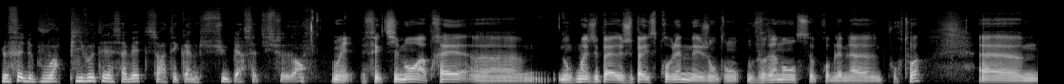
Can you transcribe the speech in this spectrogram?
le fait de pouvoir pivoter la serviette, ça aurait été quand même super satisfaisant. Oui, effectivement. Après, euh, donc moi j'ai pas j'ai pas eu ce problème, mais j'entends vraiment ce problème-là pour toi. Euh,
